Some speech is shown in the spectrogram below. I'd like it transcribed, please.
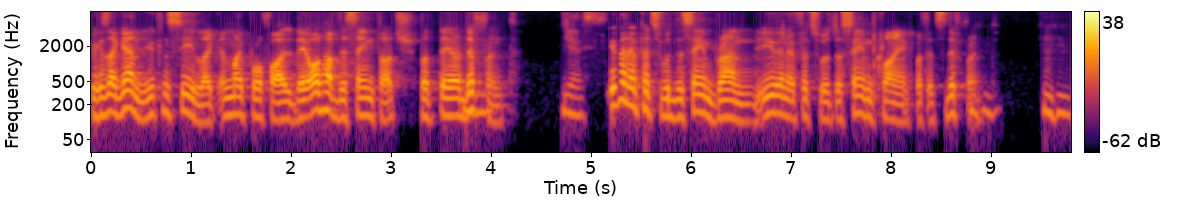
Because again, you can see like in my profile, they all have the same touch, but they are different. Yes. Even if it's with the same brand, even if it's with the same client, but it's different. Mhm.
